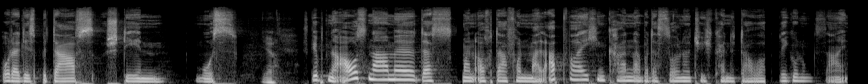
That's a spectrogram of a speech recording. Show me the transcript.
oder des Bedarfs stehen muss. Ja. Es gibt eine Ausnahme, dass man auch davon mal abweichen kann, aber das soll natürlich keine Dauerregelung sein.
